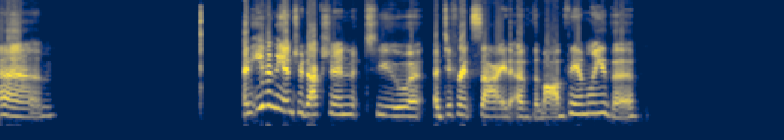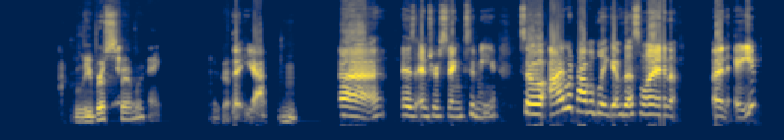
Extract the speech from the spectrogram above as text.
um and even the introduction to a different side of the mob family, the Libris family. Okay. The, yeah. Mm-hmm. Uh, is interesting to me. So I would probably give this one an eight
